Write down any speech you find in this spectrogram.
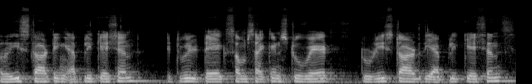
Restarting application it will take some seconds to wait to restart the applications.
